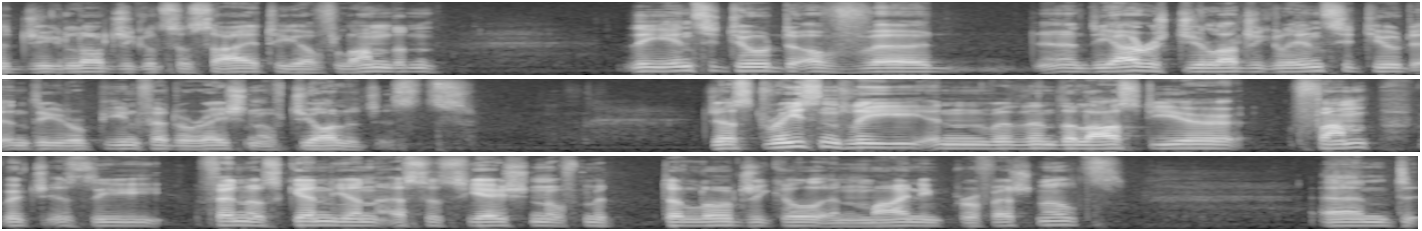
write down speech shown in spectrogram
the Geological Society of London, the Institute of uh, uh, the Irish Geological Institute and the European Federation of Geologists. Just recently, in, within the last year, FAMP, which is the Fennoscandian Association of Metallurgical and Mining Professionals, and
